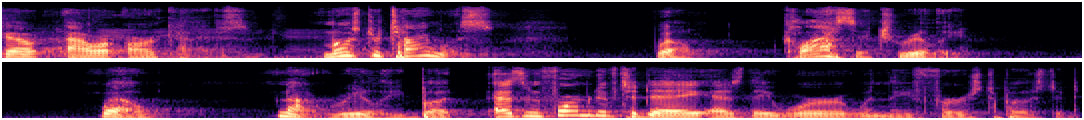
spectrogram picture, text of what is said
Check out our archives. Most are timeless. Well, classics, really. Well, not really, but as informative today as they were when they first posted.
